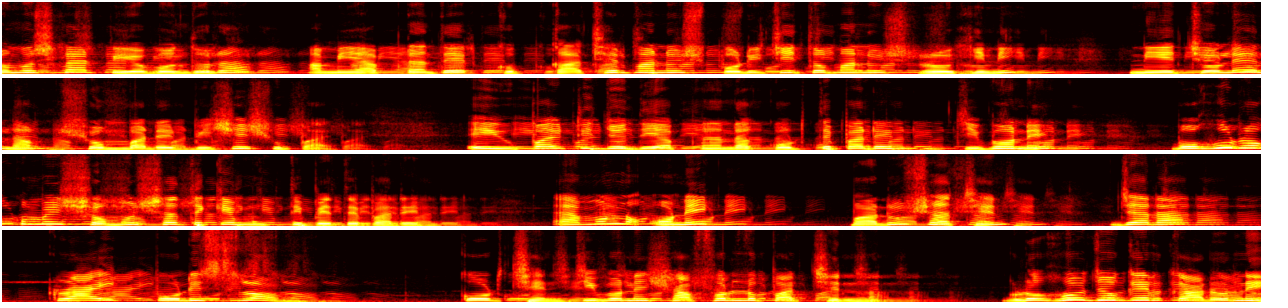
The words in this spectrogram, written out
নমস্কার, প্রিয় বন্ধুরা। আমি আপনাদের খুব কাছের মানুষ, পরিচিত মানুষ, রোহিণী। নিয়ে চলে এলাম সোমবারের বিশেষ উপায়। এই উপায়টি যদি আপনারা করতে পারেন, জীবনে বহু রকমের সমস্যা থেকে মুক্তি পেতে পারেন। এমন অনেক মানুষ আছেন যারা ক্রাইক পরিশ্রম করছেন, জীবনে সাফল্য পাচ্ছেন না। গ্রহযোগের কারণে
